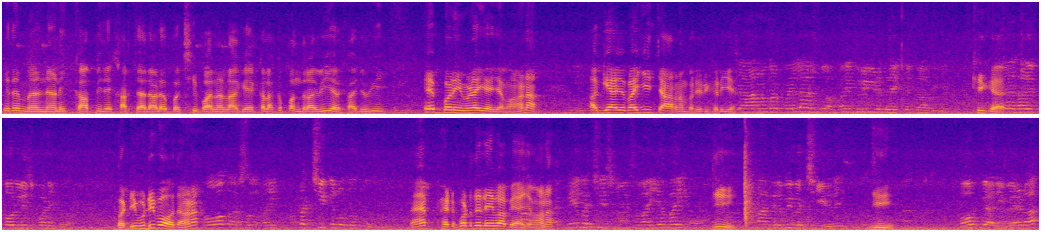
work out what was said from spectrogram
ਕਿਤੇ ਮਿਲਣਾ ਨਹੀਂ ਕਾਪੀ ਤੇ ਖਰਚਾ ਲਾ ਲਿਓ ਬੱਚੀ ਪਾਲਣ ਲੱਗੇ 1 ਲੱਖ 15 20 ਹਜ਼ਾਰ ਖਾ ਜੂਗੀ। ਇਹ ਬਣੀ ਬਣਾਈ ਆ ਜਮਾ ਹਨਾ? ਅੱਗੇ ਆ ਜਾ ਬਾਈ ਜੀ 4 ਨੰਬਰ ਜਿਹੜੀ ਖੜੀ ਆ। ਚਾਰ ਨੰਬਰ ਪਹਿਲਾ ਸੂਆ ਬਾਈ ਬਰੀਡ ਦੇਖ ਕੇ ਚੱਲਦੀ ਹੈ। ਠੀਕ ਹੈ। ਸਾਡੀ ਕੋਲੀ ਚ ਪਾਣੀ ਪਲਾ ਵੱਡੀ ਬੁੱਢੀ ਬਹੁਤ ਆ ਹਨਾ? ਬਹੁਤ ਅਸਲ ਬਾਈ 25 ਕਿਲੋ ਦੁੱਧ। ਐ ਫਿੱਟ ਫੁੱਟ ਤੇ ਲੇਵਾ ਪਿਆ ਜਮਾ ਹਨਾ? ਇਹ ਬੱਚੀ ਸਵਾਈ ਆ ਬਾਈ। ਜੀ। ਮਗਰ ਵੀ ਬੱਚੀ ਇਹਦੇ। ਜੀ। ਬਹੁਤ ਪਿਆਰੀ ਬੈੜਾ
